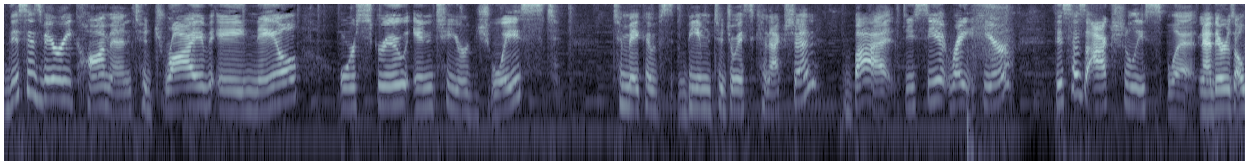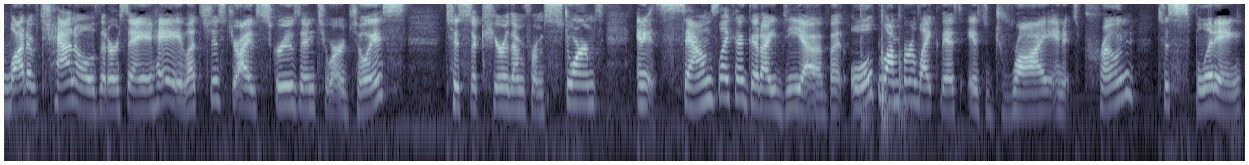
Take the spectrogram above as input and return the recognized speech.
This is very common to drive a nail or screw into your joist to make a beam to joist connection. But do you see it right here? This has actually split. Now there's a lot of channels that are saying, hey, let's just drive screws into our joists to secure them from storms. And it sounds like a good idea, but old lumber like this is dry and it's prone to splitting.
